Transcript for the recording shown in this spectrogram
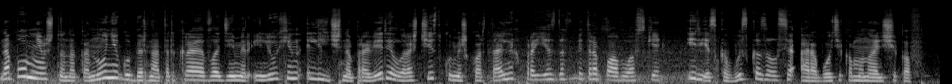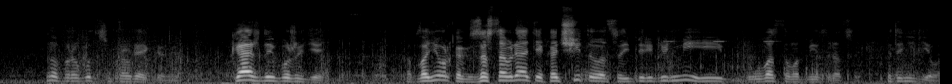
Напомним, что накануне губернатор края Владимир Илюхин лично проверил расчистку межквартальных проездов в Петропавловске и резко высказался о работе коммунальщиков. Ну, поработать с управляйками. Каждый божий день. На планерках заставлять их отчитываться и перед людьми, и у вас там администрации. Это не дело.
